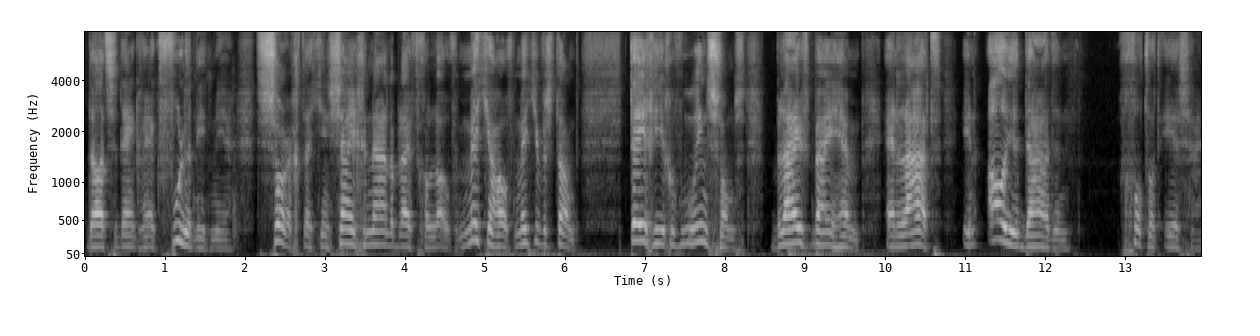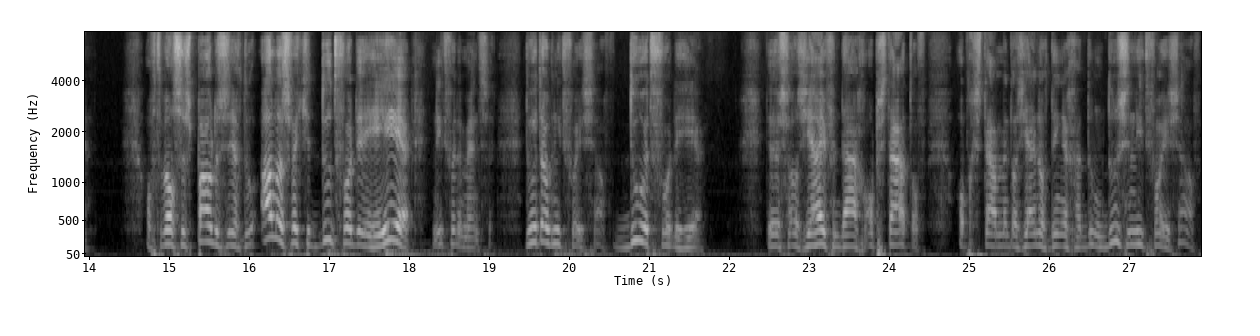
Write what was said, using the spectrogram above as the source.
dat ze denken van ik voel het niet meer. Zorg dat je in zijn genade blijft geloven, met je hoofd, met je verstand, tegen je gevoel in soms. Blijf bij hem en laat in al je daden God wat eer zijn. Oftewel, zoals Paulus zegt, doe alles wat je doet voor de Heer, niet voor de mensen. Doe het ook niet voor jezelf. Doe het voor de Heer. Dus als jij vandaag opstaat of opgestaan bent, als jij nog dingen gaat doen, doe ze niet voor jezelf.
